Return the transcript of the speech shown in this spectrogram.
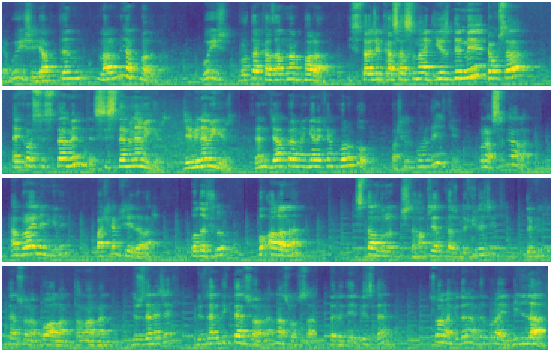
Ya bu işi yaptılar mı yapmadılar. Bu iş burada kazanılan para İstacın kasasına girdi mi yoksa ekosistemin sistemine mi gir? Cebine mi gir? Senin cevap vermen gereken konu bu. Başka bir konu değil ki. Burası bir alan. Ha burayla ilgili başka bir şey de var. O da şu. Bu alana İstanbul'un işte hafriyatları dökülecek. Döküldükten sonra bu alan tamamen düzlenecek. Düzlendikten sonra nasıl olsa belediye bizde sonraki dönemde burayı villa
